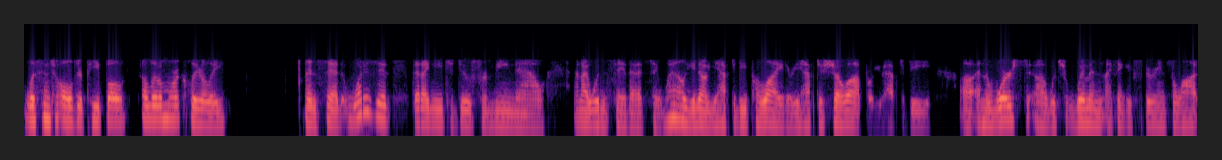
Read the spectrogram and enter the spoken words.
listened to older people a little more clearly, and said, "What is it that I need to do for me now?" And I wouldn't say that. I'd say, "Well, you know, you have to be polite, or you have to show up, or you have to be." Uh, and the worst, uh, which women I think experience a lot,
